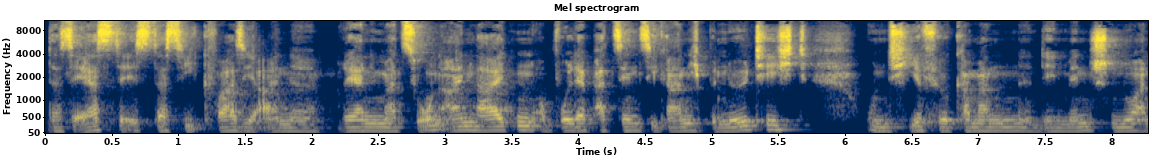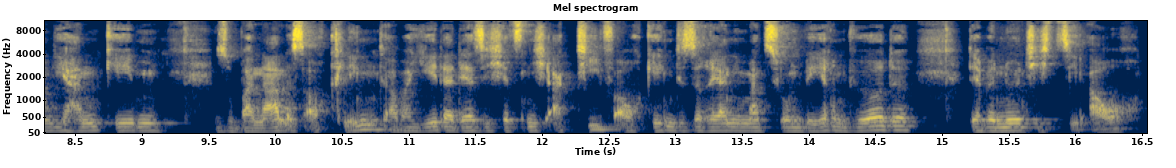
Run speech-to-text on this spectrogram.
Das erste ist, dass sie quasi eine Reanimation einleiten, obwohl der Patient sie gar nicht benötigt. Und hierfür kann man den Menschen nur an die Hand geben, so banal es auch klingt, aber jeder, der sich jetzt nicht aktiv auch gegen diese Reanimation wehren würde, der benötigt sie auch.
